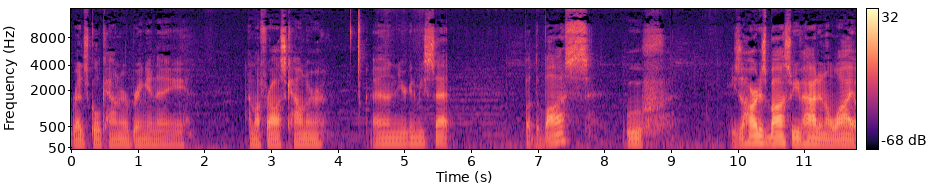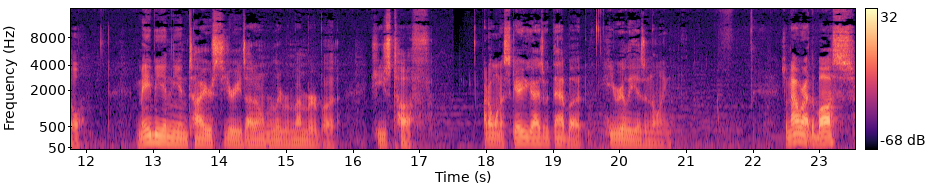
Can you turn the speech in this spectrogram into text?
Red Skull counter, bring in a Emma Frost counter, and you're going to be set. But the boss, oof. He's the hardest boss we've had in a while. Maybe in the entire series, I don't really remember, but he's tough. I don't want to scare you guys with that, but he really is annoying. So now we're at the boss.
